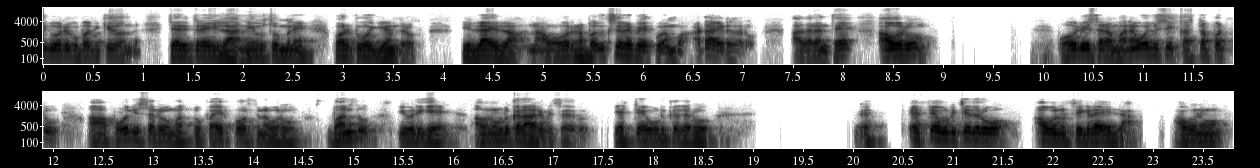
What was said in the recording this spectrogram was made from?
ಇದುವರೆಗೂ ಬದುಕಿದ ಒಂದು ಚರಿತ್ರೆ ಇಲ್ಲ. ನೀವು ಸುಮ್ಮನೆ ಹೊರಟು ಹೋಗಿ ಅಂದರು. ಇಲ್ಲ ಇಲ್ಲ, ನಾವು ಅವ್ರನ್ನ ಬದುಕಿಸಲೇಬೇಕು ಎಂಬ ಹಠ ಹಿಡಿದರು. ಅದರಂತೆ ಅವರು ಪೊಲೀಸರ ಮನವೊಲಿಸಿ ಕಷ್ಟಪಟ್ಟು ಆ ಪೊಲೀಸರು ಮತ್ತು ಫೈರ್ ಫೋರ್ಸ್ನವರು ಬಂದು ಇವರಿಗೆ ಅವನು ಹುಡುಕಲಾರಂಭಿಸಿದರು ಎಷ್ಟೇ ಹುಡುಕಿದರು ಎಷ್ಟೇ ಹುಡುಕಿದರೂ ಅವನು ಸಿಗಲೇ ಇಲ್ಲ. ಅವನು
